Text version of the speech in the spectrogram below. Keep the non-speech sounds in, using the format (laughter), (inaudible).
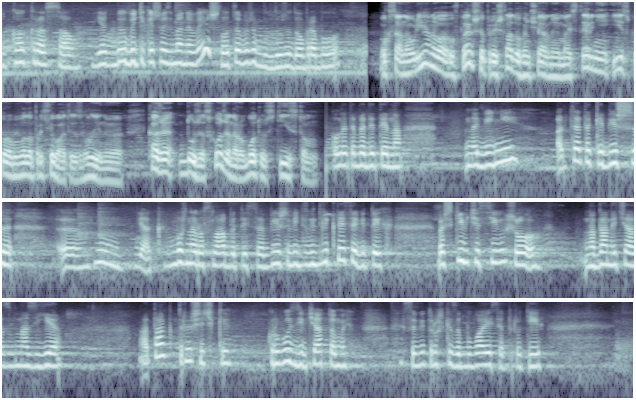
яка краса. Якби би тільки щось з мене вийшло, це б вже б дуже добре було. Оксана Ульянова вперше прийшла до гончарної майстерні і спробувала працювати з глиною. Каже, дуже схоже на роботу з тістом. Коли тебе дитина на війні, а це таке більш, е, ну як, можна розслабитися, більш від, відвіктися від тих важких часів, що на даний час в нас є. А так трошечки в кругу з дівчатами собі трошки забуваюся про ті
